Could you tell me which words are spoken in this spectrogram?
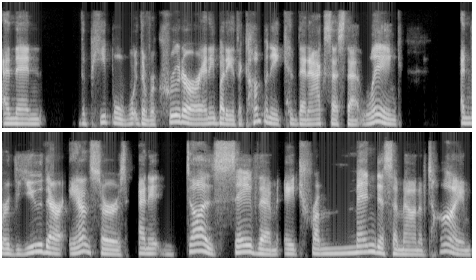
And then the people, the recruiter or anybody at the company can then access that link and review their answers. And it does save them a tremendous amount of time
